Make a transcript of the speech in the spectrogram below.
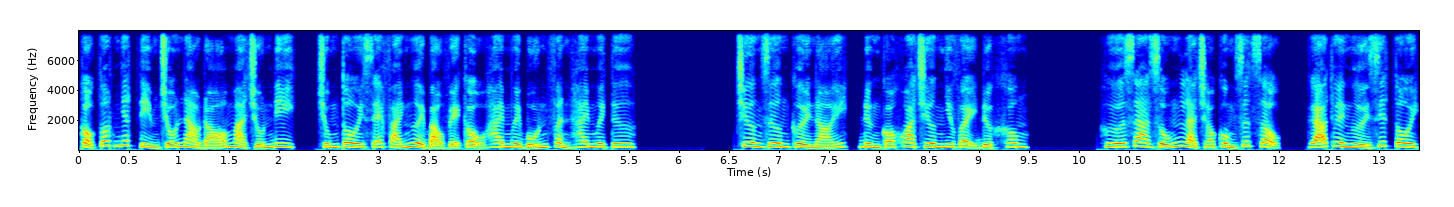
cậu tốt nhất tìm chỗ nào đó mà trốn đi, chúng tôi sẽ phái người bảo vệ cậu 24 phần 24. Trương Dương cười nói, đừng có khoa trương như vậy được không? Hứa ra Dũng là chó cùng dứt dậu, gã thuê người giết tôi,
